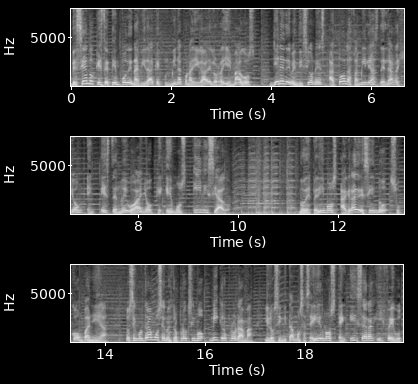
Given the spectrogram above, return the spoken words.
Deseando que este tiempo de Navidad que culmina con la llegada de los Reyes Magos llene de bendiciones a todas las familias de la región en este nuevo año que hemos iniciado. Nos despedimos agradeciendo su compañía. Nos encontramos en nuestro próximo microprograma y los invitamos a seguirnos en Instagram y Facebook.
